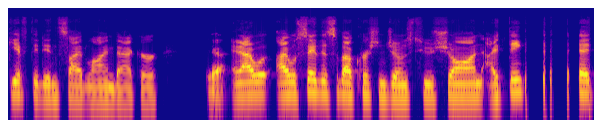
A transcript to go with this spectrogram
gifted inside linebacker. Yeah. And I will I will say this about Christian Jones too, Sean. I think that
